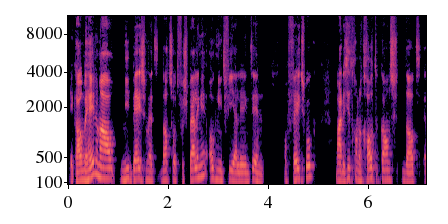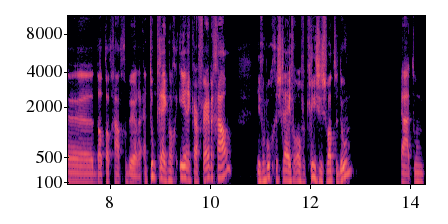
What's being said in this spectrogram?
Ik hou me helemaal niet bezig met dat soort voorspellingen. Ook niet via LinkedIn of Facebook. Maar er zit gewoon een grote kans dat eh, dat, dat gaat gebeuren. En toen kreeg ik nog Erika Verdegaal. Die heeft een boek geschreven over crisis, wat te doen. Ja, toen,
